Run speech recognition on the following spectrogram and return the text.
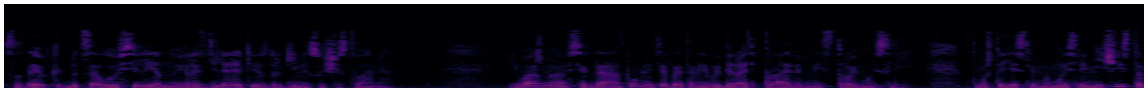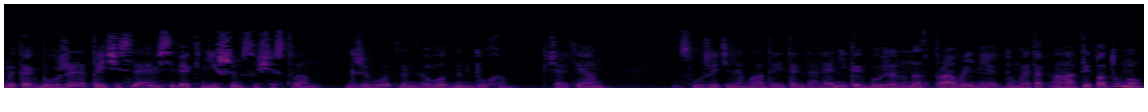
создает как бы целую вселенную и разделяет ее с другими существами. И важно всегда помнить об этом и выбирать правильный строй мыслей. Потому что если мы мыслим нечисто, мы как бы уже причисляем себя к низшим существам, к животным, голодным духам, к чертям, служителям ада и так далее. Они как бы уже на нас право имеют, думая так, ага, ты подумал,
